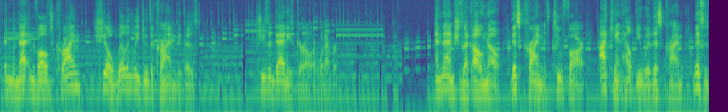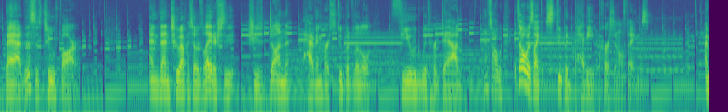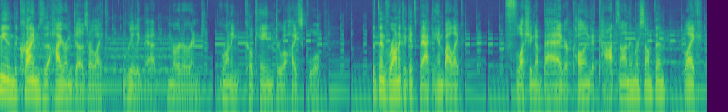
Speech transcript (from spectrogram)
And when that involves crime, she'll willingly do the crime because she's a daddy's girl or whatever. And then she's like, oh no, this crime is too far. I can't help you with this crime. This is bad. This is too far. And then two episodes later, she she's done having her stupid little feud with her dad. And it's always it's always like stupid, petty, personal things. I mean, the crimes that Hiram does are like really bad murder and running cocaine through a high school. But then Veronica gets back at him by like flushing a bag or calling the cops on him or something. Like,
